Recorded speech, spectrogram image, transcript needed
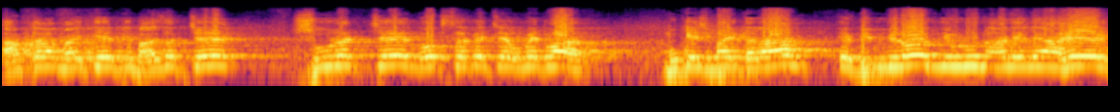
आपल्याला माहिती आहे की भाजपचे सुरतचे लोकसभेचे उमेदवार मुकेशभाई दलाल हे बिनविरोध निवडून आलेले आहेत.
